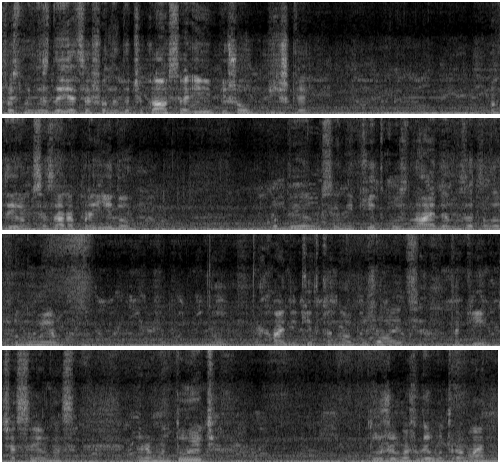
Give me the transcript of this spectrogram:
Щось мені здається, що не дочекався і пішов пішки. Подивимося, зараз приїду. Подивимося, Нікітку знайдемо, зателефонуємо. Ну, нехай Нікітка не обіжається. Такі часи у нас ремонтують дуже важливу трамвайну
